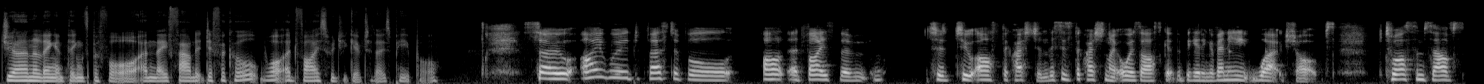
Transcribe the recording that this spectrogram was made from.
journaling and things before and they found it difficult? What advice would you give to those people? So, I would first of all advise them to, to ask the question. This is the question I always ask at the beginning of any workshops to ask themselves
